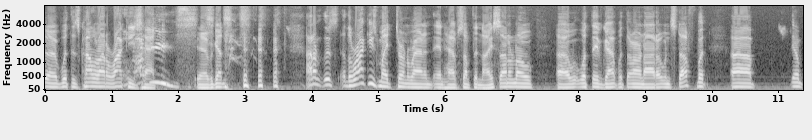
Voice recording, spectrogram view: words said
uh, with his Colorado Rockies, Rockies. hat. Yeah, we got. I don't. This, the Rockies might turn around and, and have something nice. I don't know uh, what they've got with the Arenado and stuff, but uh, you know,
